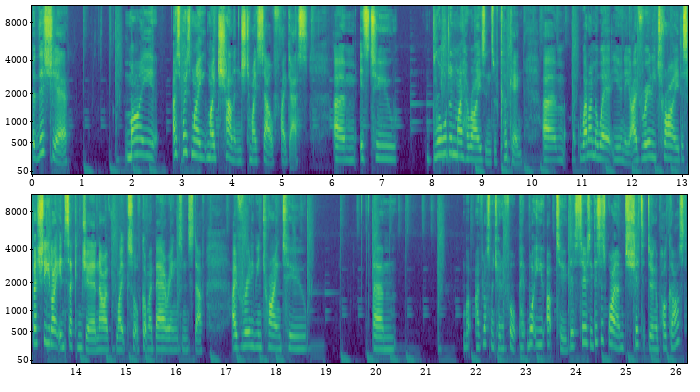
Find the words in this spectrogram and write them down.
But this year, my I suppose my my challenge to myself, I guess, um, is to broaden my horizons with cooking. Um, when I'm away at uni, I've really tried, especially like in second year. Now I've like sort of got my bearings and stuff. I've really been trying to um, well, I've lost my train of thought. What are you up to? This seriously, this is why I'm shit at doing a podcast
